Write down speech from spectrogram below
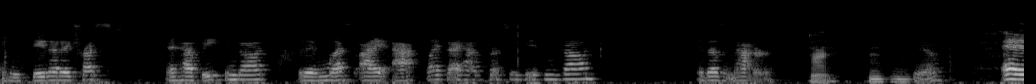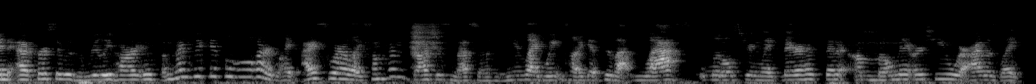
I can say that I trust and have faith in God, but unless I act like I have trust and faith in God, it doesn't matter Right. Mm-hmm. you know. And at first it was really hard, and sometimes it gets a little hard. Like I swear, like sometimes God's just messing with me. He's like, wait until I get to that last little string. Like there has been a moment or two where I was like,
